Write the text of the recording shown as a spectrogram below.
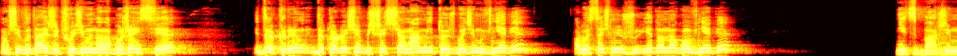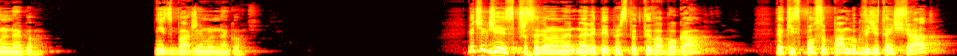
Nam się wydaje, że przychodzimy na nabożeństwie i deklarujemy się być chrześcijanami, to już będziemy w niebie? Albo jesteśmy już jedną nogą w niebie? Nic bardziej mylnego. Nic bardziej mylnego. Wiecie, gdzie jest przedstawiona najlepiej perspektywa Boga? W jaki sposób Pan Bóg widzi ten świat?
